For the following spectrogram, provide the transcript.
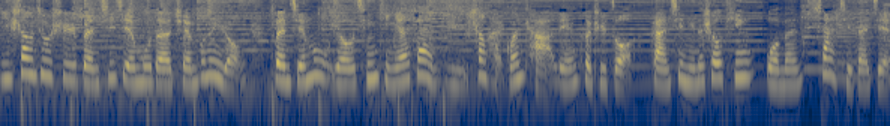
以上就是本期节目的全部内容。本节目由蜻蜓 FM 与上海观察联合制作，感谢您的收听，我们下期再见。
